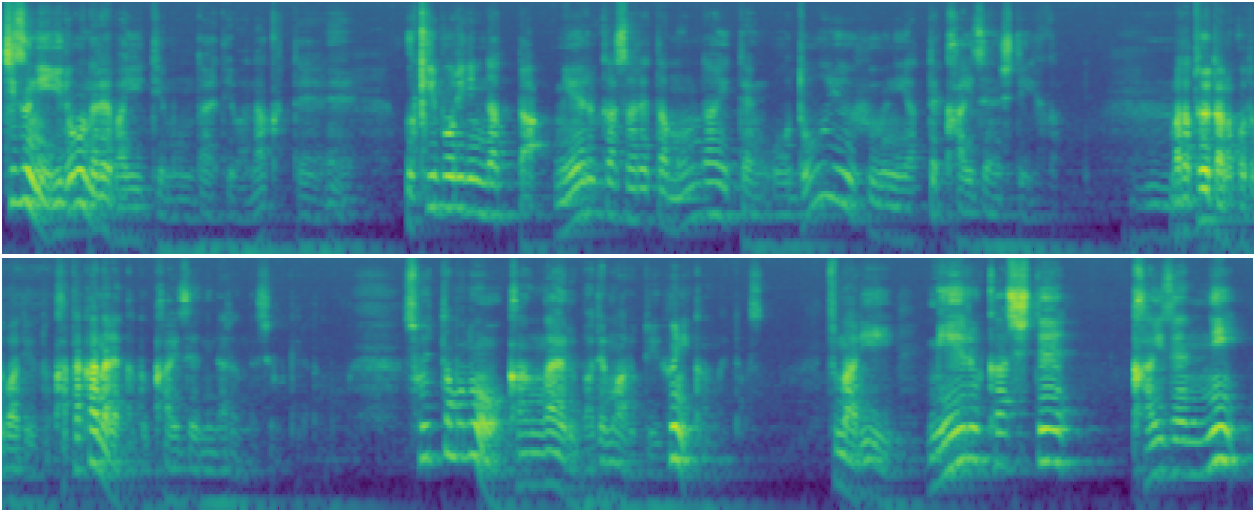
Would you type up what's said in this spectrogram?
地図に色を塗ればいいっていう問題ではなくて、ええ浮き彫りになった見える化された問題点をどういうふうにやって改善していくか、またトヨタの言葉で言うとカタカナで書く改善になるんでしょうけれども。そういったものを考える場でもあるというふうに考えてます。つまり見える化して改善に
